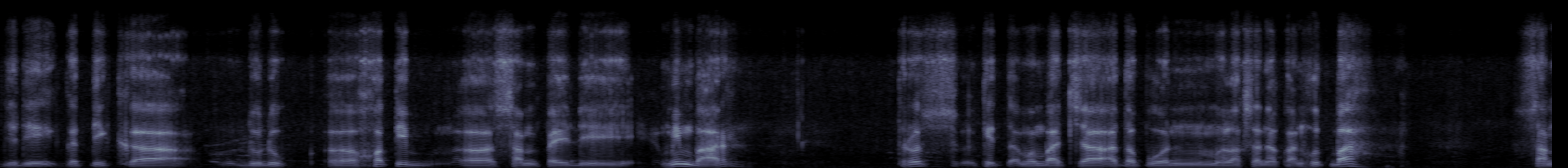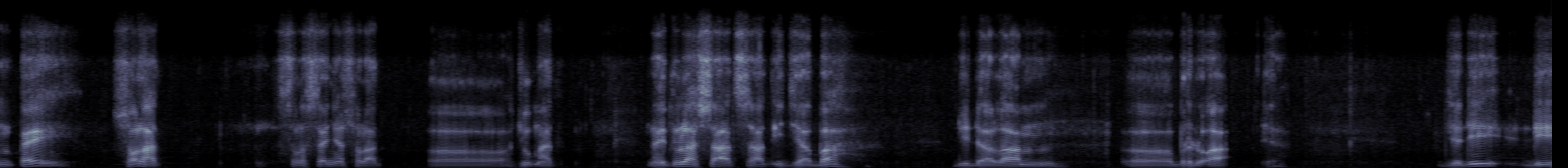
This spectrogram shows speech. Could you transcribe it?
Jadi ketika duduk e, khotib e, sampai di mimbar, terus kita membaca ataupun melaksanakan khutbah sampai sholat selesainya sholat e, Jumat Nah itulah saat-saat ijabah di dalam e, berdoa. Ya. Jadi di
